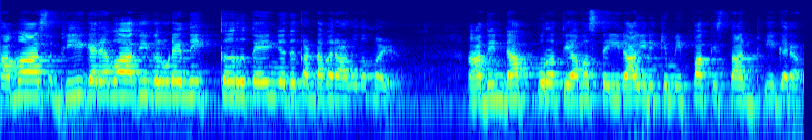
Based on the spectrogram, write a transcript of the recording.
ഹമാസ് ഭീകരവാദികളുടെ നിക്കറ് തേഞ്ഞത് കണ്ടവരാണ് നമ്മൾ. അതിന്റെ അപ്പുറത്തെ അവസ്ഥയിലായിരിക്കും ഈ പാകിസ്ഥാൻ ഭീകരർ.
